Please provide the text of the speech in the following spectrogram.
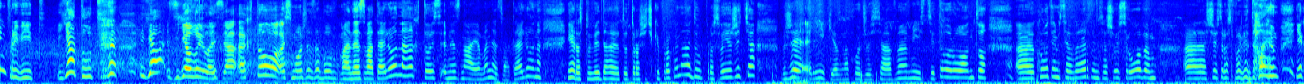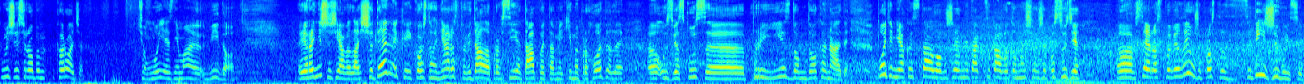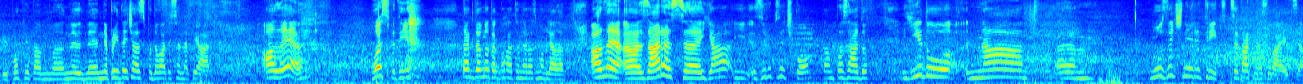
Всім привіт! Я тут. Я з'явилася. Хтось може забув мене звати Альона, хтось не знає. Мене звати Альона. Я розповідаю тут трошечки про Канаду, про своє життя. Вже рік я знаходжуся в місті Торонто. Е, Крутимося, вертимося, щось робимо, е, щось розповідаємо, як ми щось робимо. Коротше, чому я знімаю відео? І Раніше ж я вела щоденники і кожного дня розповідала про всі етапи, там, які ми проходили е, у зв'язку з е, приїздом до Канади. Потім якось стало вже не так цікаво, тому що вже по суті е, все розповіли, вже просто сиди і живи собі, поки там не, не, не прийде час подаватися на піар. Але, господи, я так давно так багато не розмовляла. Але е, зараз я з рюкзачком там позаду їду на ем, музичний ретріт. Це так називається.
